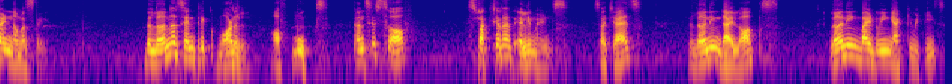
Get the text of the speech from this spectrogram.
and Namaste. The learner-centric model of MOOCs consists of structural elements such as the learning dialogues, learning by doing activities,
